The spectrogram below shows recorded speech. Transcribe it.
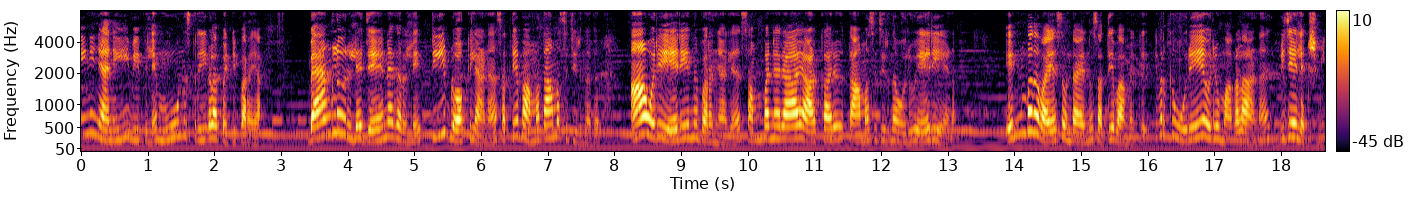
ഇനി ഞാൻ ഈ വീട്ടിലെ മൂന്ന് സ്ത്രീകളെ പറ്റി പറയാം. ബാംഗ്ലൂരിലെ ജയനഗറിലെ ടി ബ്ലോക്കിലാണ് സത്യഭാമ താമസിച്ചിരുന്നത്. ആ ഒരു ഏരിയ എന്ന് പറഞ്ഞാൽ സമ്പന്നരായ ആൾക്കാർ താമസിച്ചിരുന്ന ഒരു ഏരിയയാണ്. എൺപത് വയസ്സുണ്ടായിരുന്നു സത്യഭാമയ്ക്ക്. ഇവർക്ക് ഒരേ ഒരു മകളാണ് വിജയലക്ഷ്മി.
